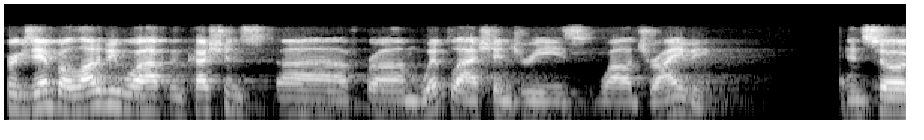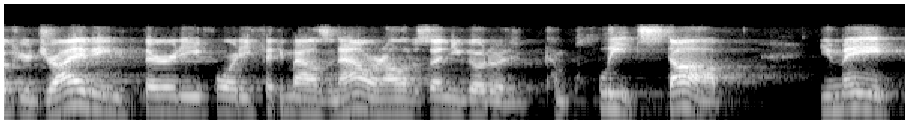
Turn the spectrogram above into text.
for example, a lot of people have concussions uh, from whiplash injuries while driving. And so if you're driving 30, 40, 50 miles an hour and all of a sudden you go to a complete stop, you may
